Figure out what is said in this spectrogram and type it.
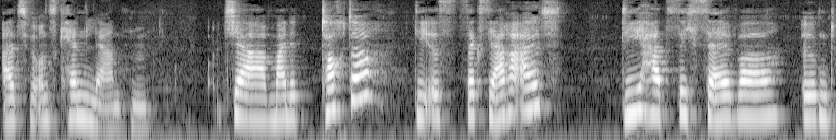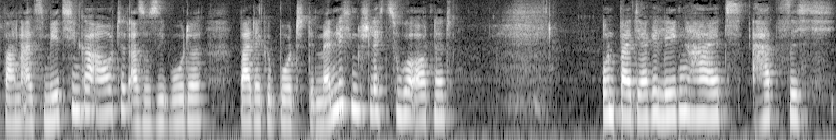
als wir uns kennenlernten. Tja, meine Tochter, die ist sechs Jahre alt, die hat sich selber irgendwann als Mädchen geoutet. Also sie wurde bei der Geburt dem männlichen Geschlecht zugeordnet. Und bei der Gelegenheit hat sich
